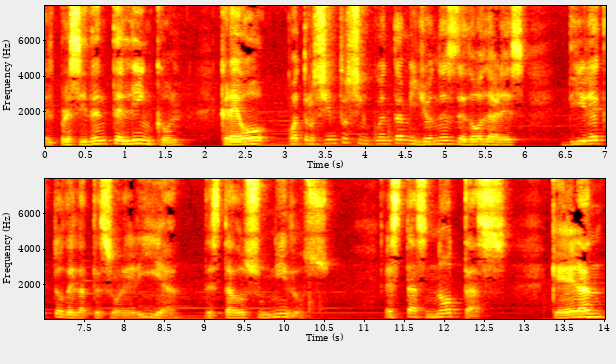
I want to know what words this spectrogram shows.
el presidente Lincoln creó 450 millones de dólares directo de la tesorería de Estados Unidos. Estas notas que eran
